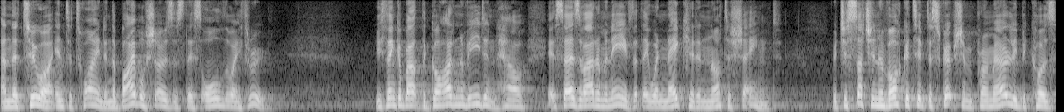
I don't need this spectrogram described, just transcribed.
And the two are intertwined, and the Bible shows us this all the way through. You think about the Garden of Eden, how it says of Adam and Eve that they were naked and not ashamed, which is such an evocative description, primarily because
